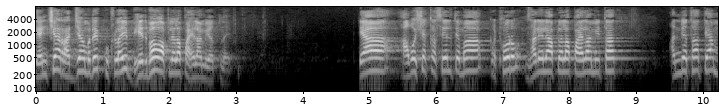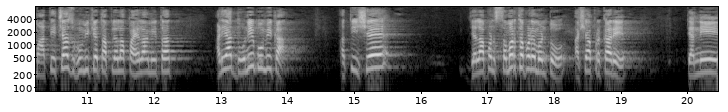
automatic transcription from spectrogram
त्यांच्या राज्यामध्ये कुठलाही भेदभाव आपल्याला पाहायला मिळत नाही. त्या आवश्यक असेल तेव्हा कठोर झालेल्या आपल्याला पाहायला मिळतात. अन्यथा त्या मातेच्याच भूमिकेत आपल्याला पाहायला मिळतात. आणि या दोन्ही भूमिका अतिशय ज्याला आपण समर्थपणे म्हणतो अशा प्रकारे त्यांनी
